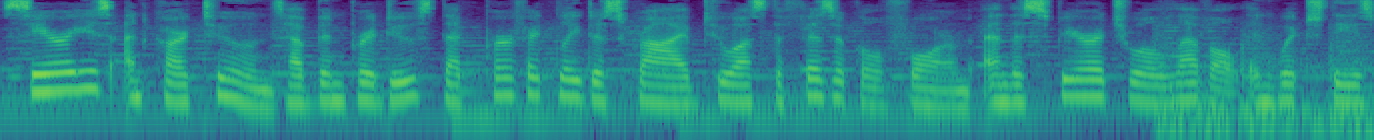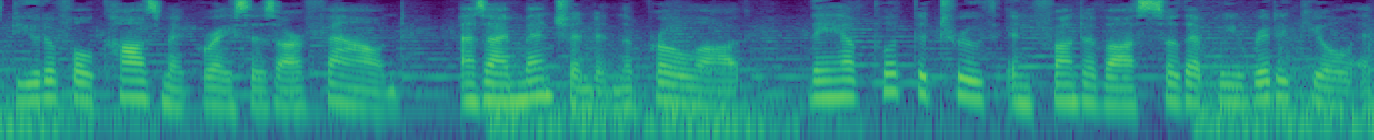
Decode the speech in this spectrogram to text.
Series and cartoons have been produced that perfectly describe to us the physical form and the spiritual level in which these beautiful cosmic races are found. As I mentioned in the prologue, they have put the truth in front of us so that we ridicule it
